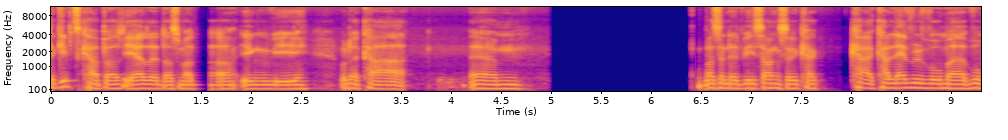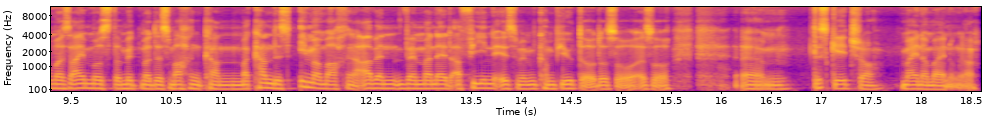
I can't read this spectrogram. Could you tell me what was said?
da gibt es keine Barriere, dass man da irgendwie oder kein, ähm, was ich nicht, wie sagen soll, kein kein, kein Level, wo man, wo man sein muss, damit man das machen kann. Man kann das immer machen, auch wenn, wenn man nicht affin ist mit dem Computer oder so. Also ähm, das geht schon, meiner Meinung nach.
